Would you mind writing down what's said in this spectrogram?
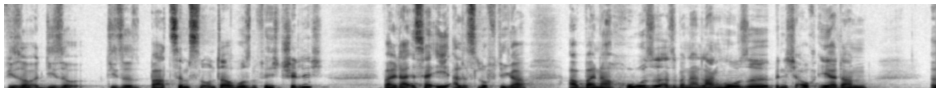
wie soll, diese, diese Bart Simpson-Unterhosen finde ich chillig, weil da ist ja eh alles luftiger. Aber bei einer Hose, also bei einer Langhose, bin ich auch eher dann, äh,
